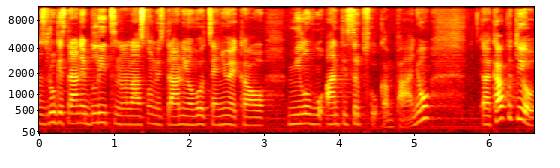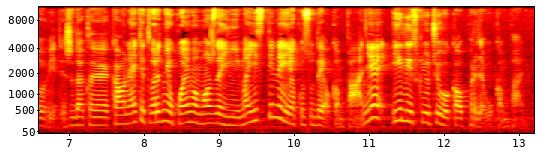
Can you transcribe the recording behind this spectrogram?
S druge strane, Blic na naslovnoj strani ovo ocenjuje kao Milovu antisrpsku kampanju. Kako ti ovo vidiš? Dakle, kao neke tvrdnje u kojima možda i ima istine, iako su deo kampanje, ili isključivo kao prljavu kampanju?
